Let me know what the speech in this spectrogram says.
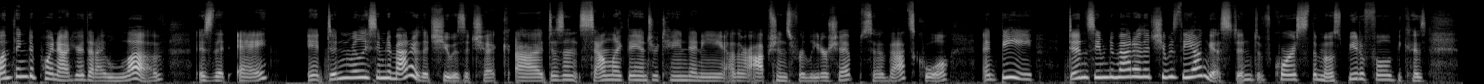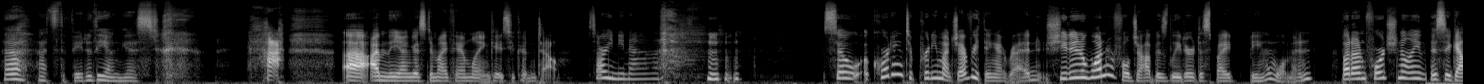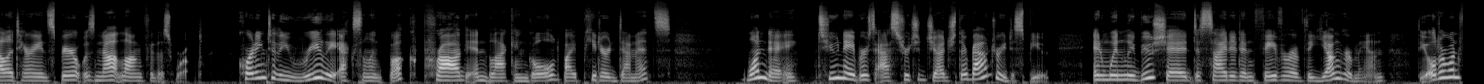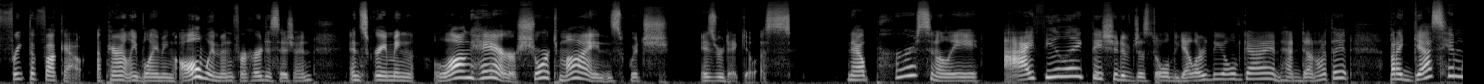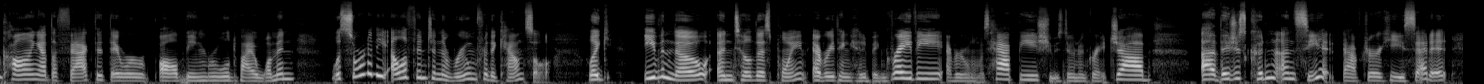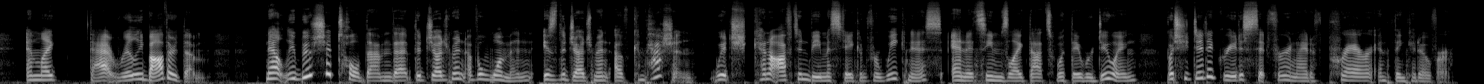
One thing to point out here that I love is that A, it didn't really seem to matter that she was a chick. Uh, it doesn't sound like they entertained any other options for leadership, so that's cool. And B, didn't seem to matter that she was the youngest, and of course the most beautiful, because uh, that's the fate of the youngest. ha! Uh, I'm the youngest in my family, in case you couldn't tell. Sorry, Nina. so, according to pretty much everything I read, she did a wonderful job as leader despite being a woman. But unfortunately, this egalitarian spirit was not long for this world. According to the really excellent book, Prague in Black and Gold by Peter Demetz, one day, two neighbors asked her to judge their boundary dispute. And when Libuše decided in favor of the younger man, the older one freaked the fuck out, apparently blaming all women for her decision and screaming, long hair, short minds, which is ridiculous. Now, personally, I feel like they should have just old yellered the old guy and had done with it, but I guess him calling out the fact that they were all being ruled by a woman was sort of the elephant in the room for the council. Like, even though until this point everything had been gravy, everyone was happy, she was doing a great job, uh, they just couldn't unsee it after he said it, and like that really bothered them. Now, Libuše told them that the judgment of a woman is the judgment of compassion, which can often be mistaken for weakness, and it seems like that's what they were doing, but she did agree to sit for a night of prayer and think it over.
